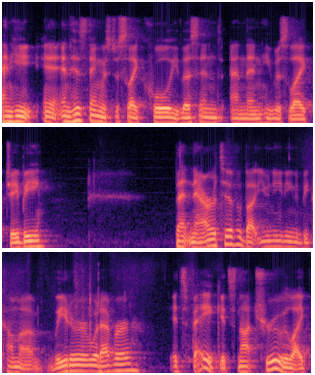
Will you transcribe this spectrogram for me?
And he and his thing was just like cool. He listened, and then he was like, JB, that narrative about you needing to become a leader or whatever it's fake. It's not true. Like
